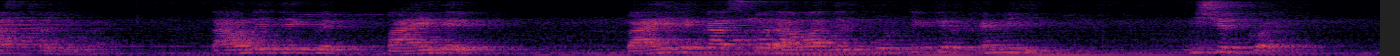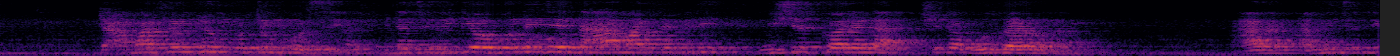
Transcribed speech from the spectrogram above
আস্থা যোগান। তাহলে দেখবেন বাইরে বাইরে কাজ করা আমাদের প্রত্যেকের ফ্যামিলি নিষেধ করে। আমার ফ্যামিলিও প্রথম করছে। এটা যদি কেউ বলে যে না, আমার ফ্যামিলি নিষেধ করে না, সেটা ভুল ধারণা। আর আমি যদি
